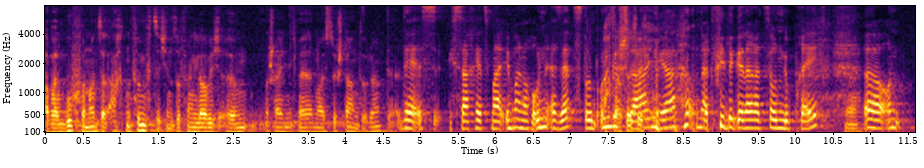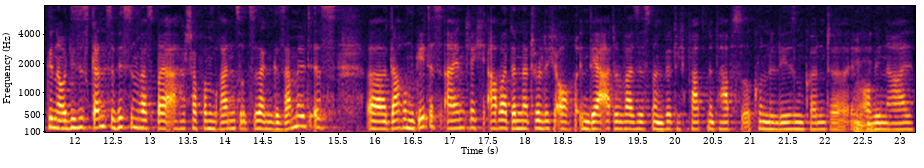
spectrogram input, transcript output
Aber ein Buch von 1958, insofern glaube ich ähm, wahrscheinlich nicht mehr der neueste Stand, oder? Der ist, ich sage jetzt mal, immer noch unersetzt und ungeschlagen Ach, ja, und hat viele Generationen geprägt. Ja. Äh, und genau dieses ganze Wissen, was bei Ahascha von Brand sozusagen gesammelt ist, äh, darum geht es eigentlich, aber dann natürlich auch in der Art und Weise, dass man wirklich eine Papsturkunde lesen könnte im mhm. Original,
